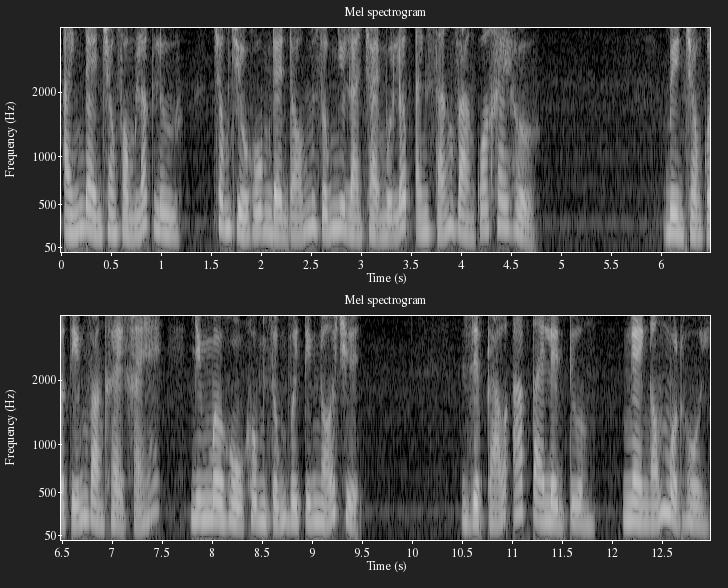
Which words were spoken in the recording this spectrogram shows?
Ánh đèn trong phòng lắc lư, trong chiều hôm đèn đóm giống như là trải một lớp ánh sáng vàng qua khe hở. Bên trong có tiếng vàng khẽ khẽ, nhưng mơ hồ không giống với tiếng nói chuyện. Diệp cáo áp tay lên tường, nghe ngóng một hồi.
